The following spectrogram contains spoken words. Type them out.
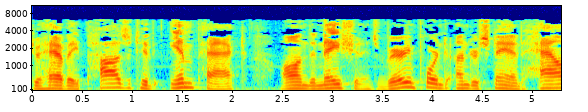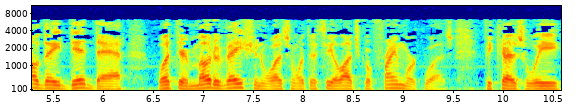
to have a positive impact on the nation. It's very important to understand how they did that, what their motivation was, and what their theological framework was. Because we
